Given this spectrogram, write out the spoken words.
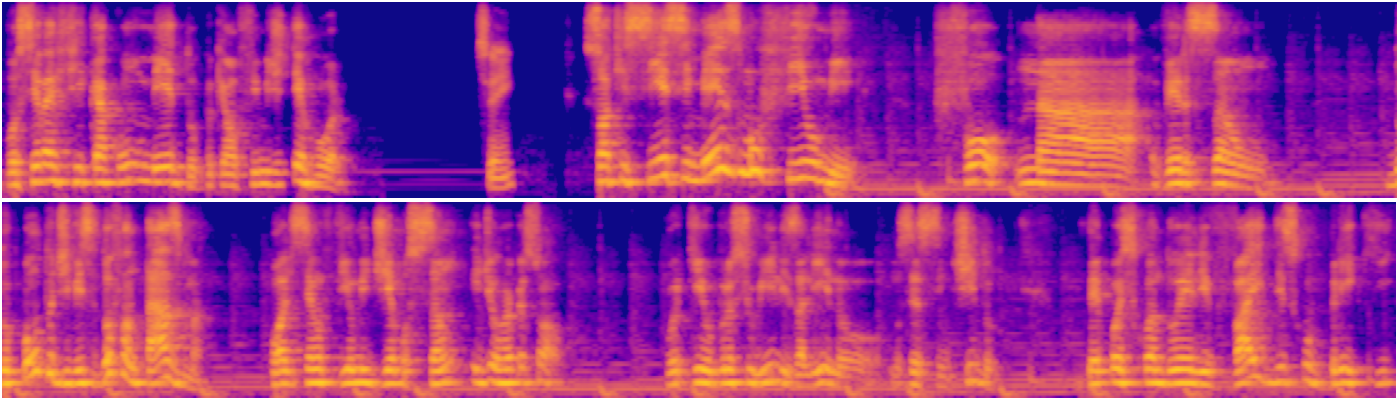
você vai ficar com medo, porque é um filme de terror. Sim. Só que se esse mesmo filme for na versão do ponto de vista do fantasma, pode ser um filme de emoção e de horror pessoal. Porque o Bruce Willis ali, no, no sexto sentido, depois quando ele vai descobrir que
